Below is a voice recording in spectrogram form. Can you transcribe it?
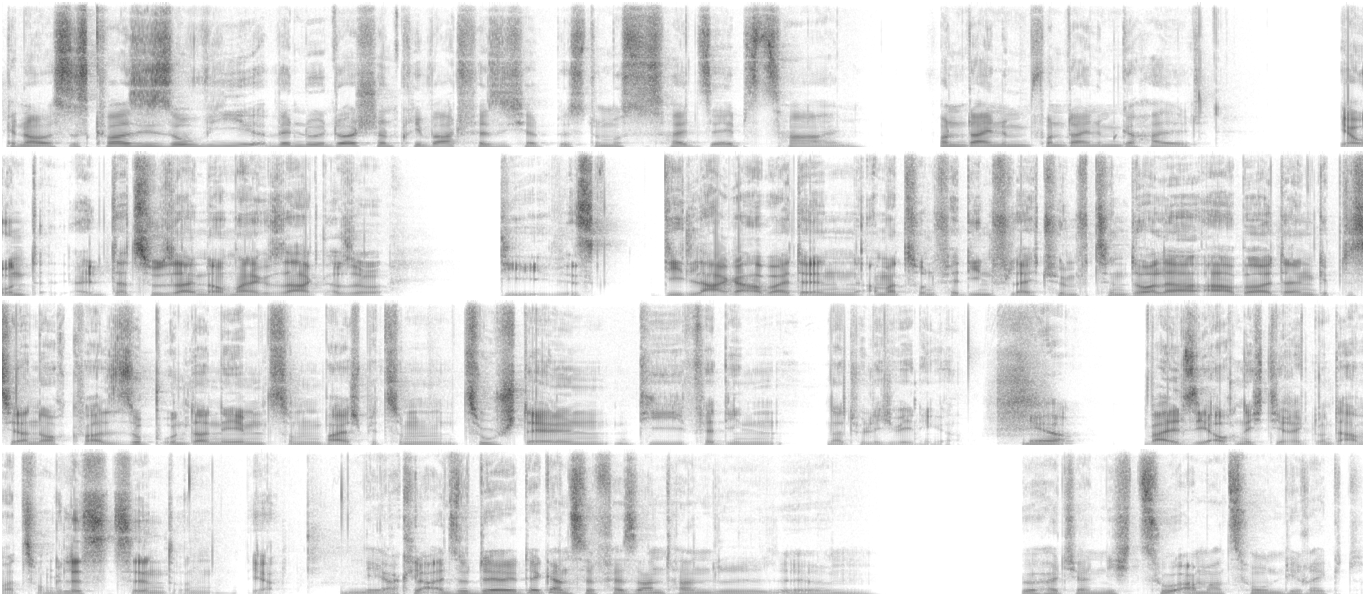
Genau, es ist quasi so, wie wenn du in Deutschland privat versichert bist. Du musst es halt selbst zahlen. Von deinem, von deinem Gehalt. Ja, und äh, dazu sei noch mal gesagt, also die, ist, die Lagerarbeiter in Amazon verdienen vielleicht 15 Dollar, aber dann gibt es ja noch quasi Subunternehmen, zum Beispiel zum Zustellen, die verdienen natürlich weniger, Ja. weil sie auch nicht direkt unter Amazon gelistet sind und ja. Ja, klar, also der, der ganze Versandhandel ähm, gehört ja nicht zu Amazon direkt.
